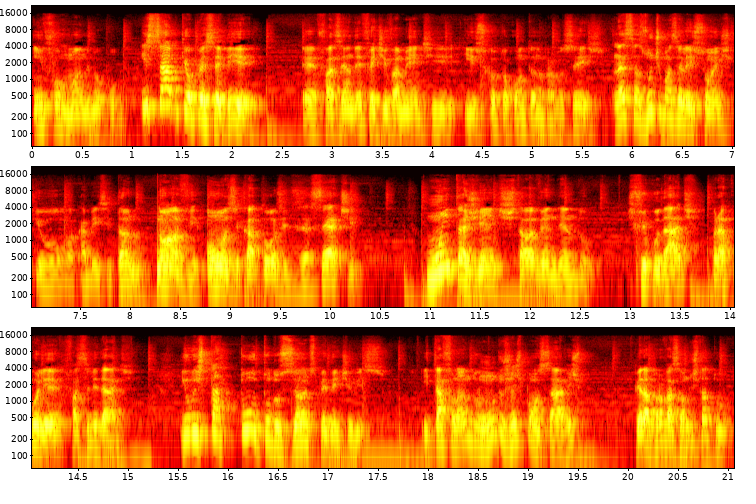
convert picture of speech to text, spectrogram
informando meu público. E sabe o que eu percebi é, fazendo efetivamente isso que eu estou contando para vocês? Nessas últimas eleições que eu acabei citando, 9, 11, 14 e 17, muita gente estava vendendo dificuldade para colher facilidade. E o Estatuto do Santos permitiu isso. E está falando um dos responsáveis pela aprovação do Estatuto.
